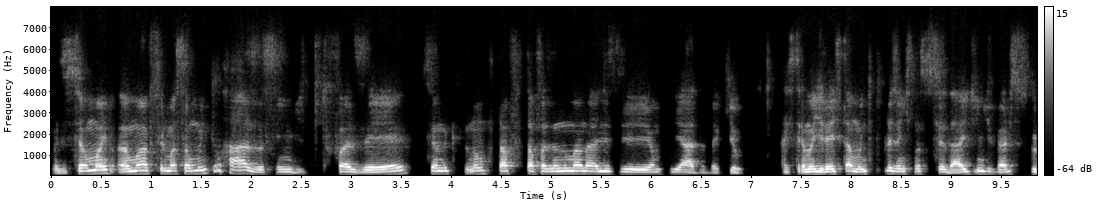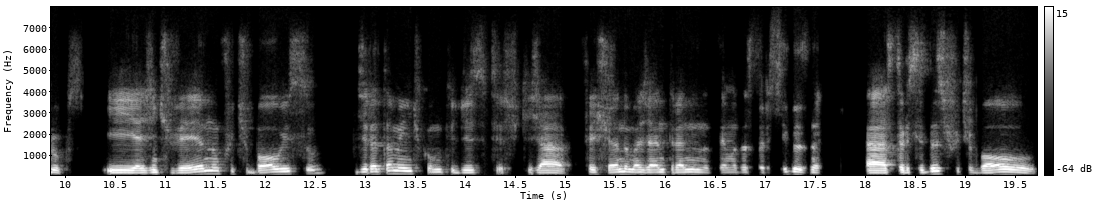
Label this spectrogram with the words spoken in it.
Mas isso é uma, é uma afirmação muito rasa, assim, de tu fazer, sendo que tu não está tá fazendo uma análise ampliada daquilo. A extrema-direita está muito presente na sociedade em diversos grupos. E a gente vê no futebol isso diretamente, como tu disse, acho que já fechando, mas já entrando no tema das torcidas, né? As torcidas de futebol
